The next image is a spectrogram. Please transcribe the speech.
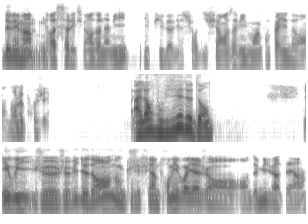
de mes mains grâce à l'expérience d'un ami et puis bah, bien sûr différents amis m'ont accompagné dans, dans le projet. Alors vous vivez dedans? Et oui, je, vis dedans. Donc j'ai fait un premier voyage en, en 2021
